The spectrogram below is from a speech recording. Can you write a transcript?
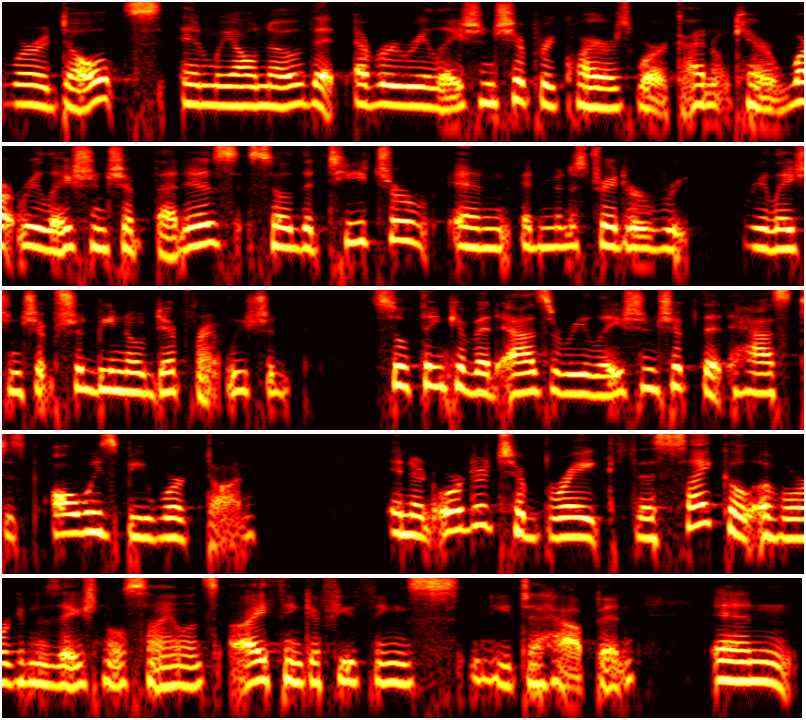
we're adults and we all know that every relationship requires work. I don't care what relationship that is. So the teacher and administrator re- relationship should be no different. We should still think of it as a relationship that has to always be worked on. And in order to break the cycle of organizational silence, I think a few things need to happen. And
